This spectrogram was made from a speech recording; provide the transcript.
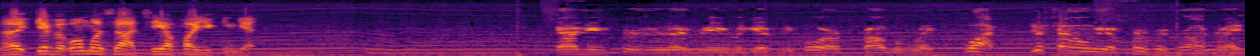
Alright, give it one more shot. See how far you can get. Not any further than I've been able to get before, probably. What? This time will be a perfect run, right?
